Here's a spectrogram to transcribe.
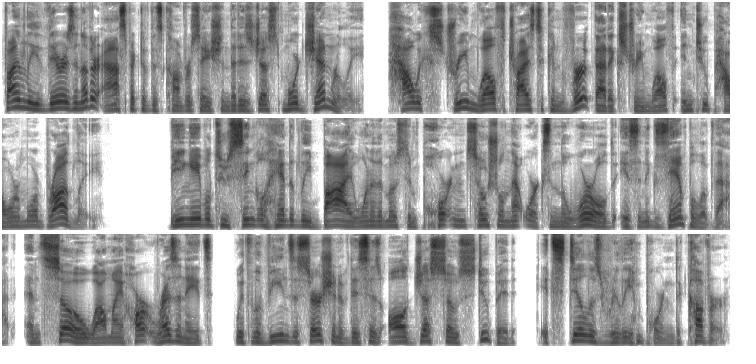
Finally, there is another aspect of this conversation that is just more generally how extreme wealth tries to convert that extreme wealth into power more broadly. Being able to single handedly buy one of the most important social networks in the world is an example of that. And so, while my heart resonates with Levine's assertion of this is all just so stupid, it still is really important to cover.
